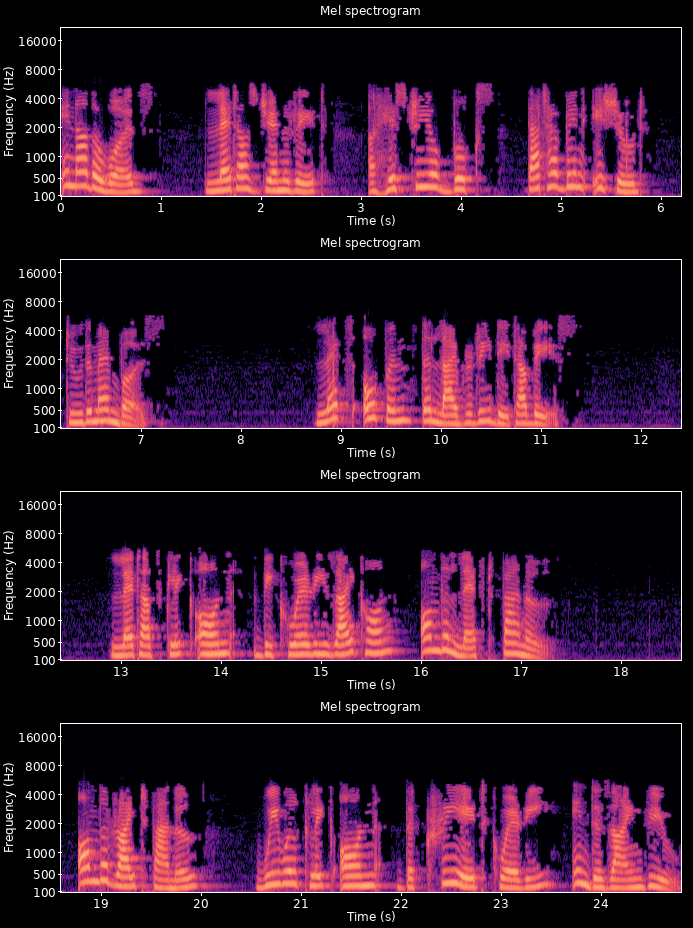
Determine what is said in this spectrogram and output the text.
In other words, let us generate a history of books that have been issued to the members. Let's open the library database. Let us click on the Queries icon on the left panel. On the right panel, we will click on the Create Query in Design View.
